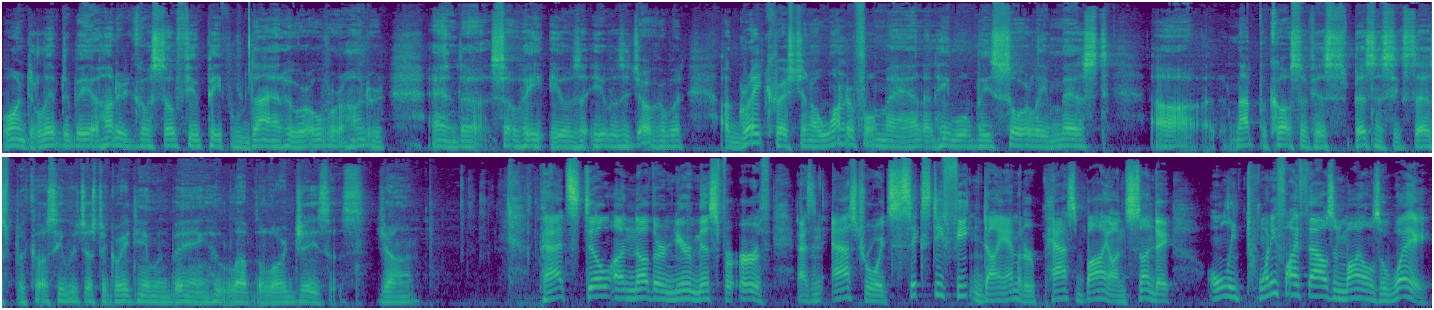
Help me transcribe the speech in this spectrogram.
wanted to live to be 100 because so few people died who were over 100. And uh, so he, he, was a, he was a joker, but a great Christian, a wonderful man, and he will be sorely missed. Uh, not because of his business success, because he was just a great human being who loved the Lord Jesus. John? Pat, still another near miss for Earth as an asteroid 60 feet in diameter passed by on Sunday, only 25,000 miles away.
